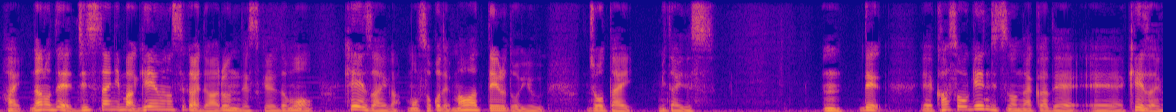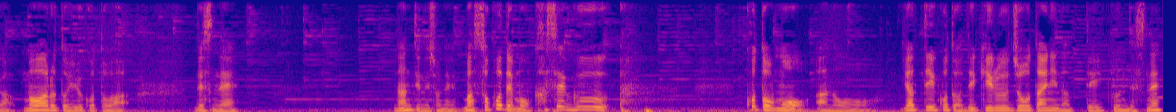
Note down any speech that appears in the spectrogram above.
はい。なので、実際にまあゲームの世界ではあるんですけれども、経済がもうそこで回っているという状態みたいです。うん。で、えー仮想現実の中で、えー経済が回るということはですね、なんて言うんでしょうね。まあそこでもう稼ぐことも、あのやっていくことができる状態になっていくんですね。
